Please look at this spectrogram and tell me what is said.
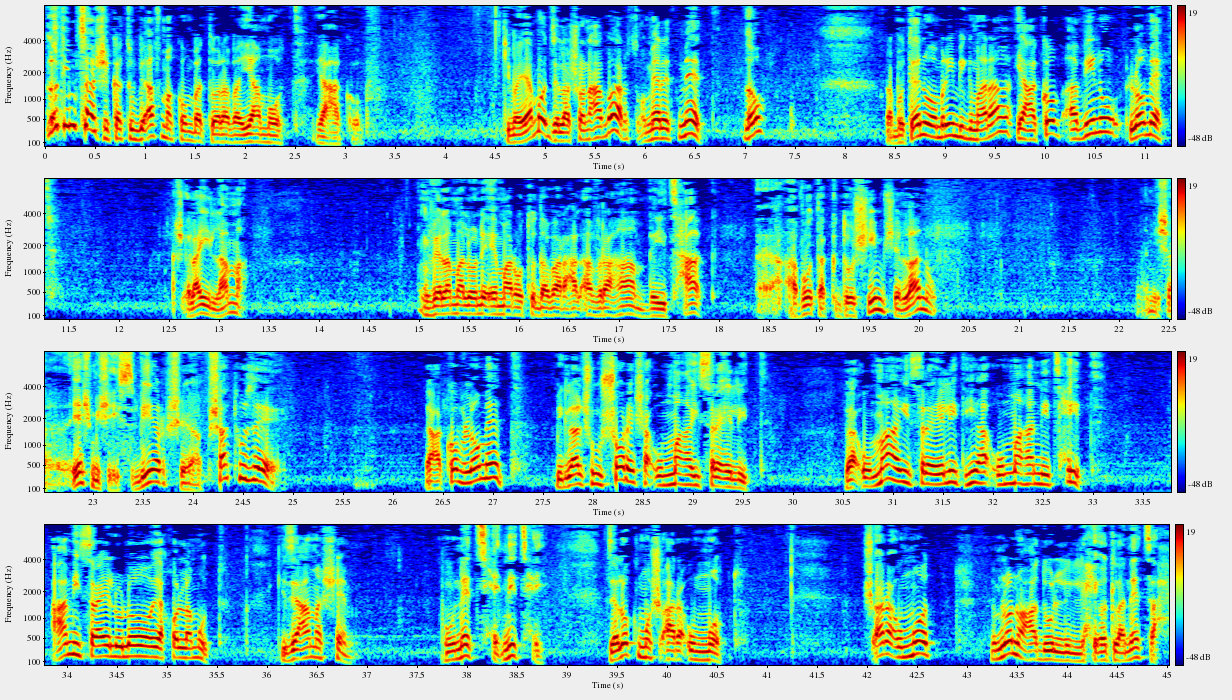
לא תמצא שכתוב באף מקום בתורה וימות יעקב. כי וימות זה לשון עבר, זאת אומרת מת, לא. רבותינו אומרים בגמרא, יעקב אבינו לא מת. השאלה היא למה? ולמה לא נאמר אותו דבר על אברהם ויצחק, האבות הקדושים שלנו? ש... יש מי שהסביר שהפשט הוא זה. יעקב לא מת בגלל שהוא שורש האומה הישראלית. והאומה הישראלית היא האומה הנצחית. עם ישראל הוא לא יכול למות, כי זה עם השם. הוא נצחי, נצחי. זה לא כמו שאר האומות. שאר האומות הם לא נועדו לחיות לנצח,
